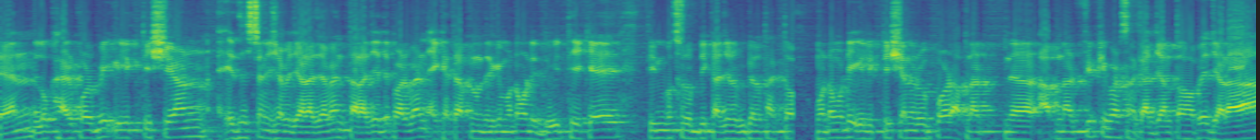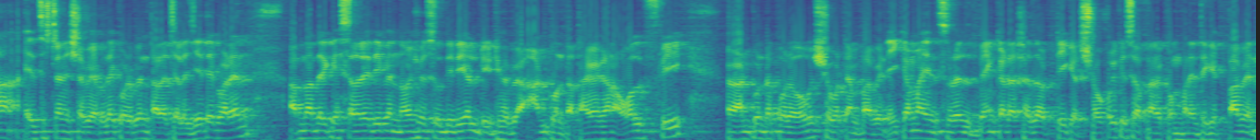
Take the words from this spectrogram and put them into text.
দেন লোক হায়ার করবে ইলেকট্রিশিয়ান অ্যাসিস্ট্যান্ট হিসাবে যারা যাবেন, তারা যেতে পারবেন। এক্ষেত্রে আপনাদেরকে মোটামুটি দুই থেকে তিন বছর অবধি কাজের অভিজ্ঞতা থাকতে হবে। মোটামুটি ইলেকট্রিশিয়ানের উপর আপনার আপনার ফিফটি পার্সেন্ট কাজ জানতে হবে। যারা অ্যাসিস্ট্যান্ট হিসাবে অ্যাপ্লাই করবেন, তারা চাইলে যেতে পারেন। আপনাদেরকে স্যালারি দিবেন নয়শো সৌদি রিয়াল ডিউটি হবে আট ঘণ্টা থাকাখানা অল ফ্রি আট ঘণ্টা পরে অবশ্যই ওভারটাইম পাবেন। ইকামা ইন্স্যুরেন্স ব্যাংক কার্ড আসা যাওয়ার টিকিট সকল কিছু আপনার কোম্পানি থেকে পাবেন।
